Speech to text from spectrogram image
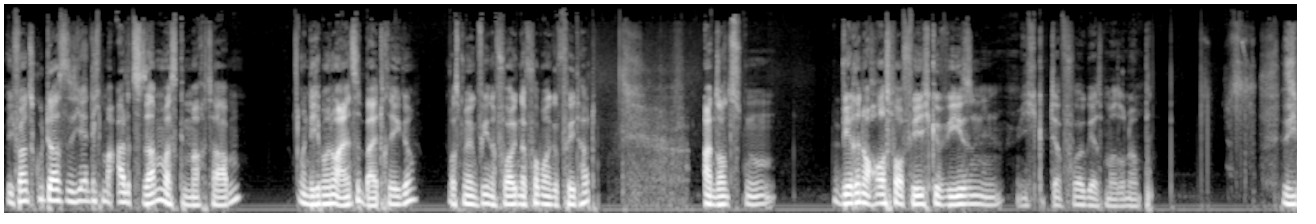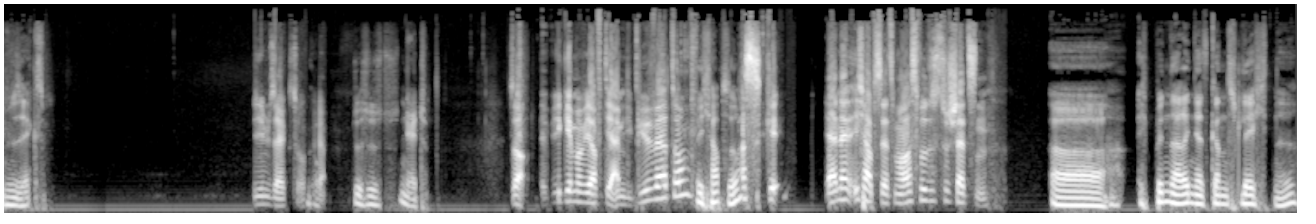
Ich fand es gut, dass sie sich endlich mal alle zusammen was gemacht haben und nicht immer nur Einzelbeiträge, was mir irgendwie in der Folge davor mal gefehlt hat. Ansonsten wäre noch ausbaufähig gewesen. Ich gebe der Folge jetzt mal so eine 7,6. 7,6, okay. Das ist nett. So, wir gehen mal wieder auf die IMDb-Bewertung. Ich hab sie. Was ja, nein, ich hab's jetzt mal. Was würdest du schätzen? Äh, ich bin darin jetzt ganz schlecht, ne?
